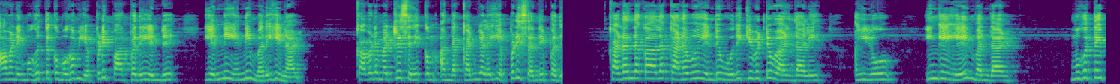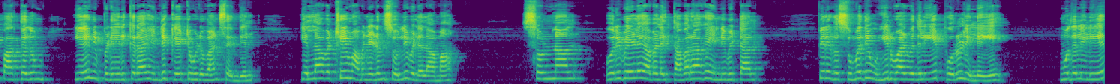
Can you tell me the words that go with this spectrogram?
அவனை முகத்துக்கு முகம் எப்படி பார்ப்பது என்று எண்ணி எண்ணி மருகினாள். கவனமற்று சிரிக்கும் அந்த கண்களை எப்படி சந்திப்பது? கடந்த கால கனவு என்று ஒதுக்கிவிட்டு வாழ்ந்தாளே. ஐயோ இங்கே ஏன் வந்தாள்? முகத்தை பார்த்ததும் ஏன் இப்படி இருக்கிறாய் என்று கேட்டுவிடுவான் செந்தில். எல்லாவற்றையும் அவனிடம் சொல்லிவிடலாமா? சொன்னால் ஒருவேளை அவளை தவறாக எண்ணிவிட்டால்? பிறகு சுமதி உயிர் வாழ்வதிலேயே பொருள் இல்லையே? முதலிலேயே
